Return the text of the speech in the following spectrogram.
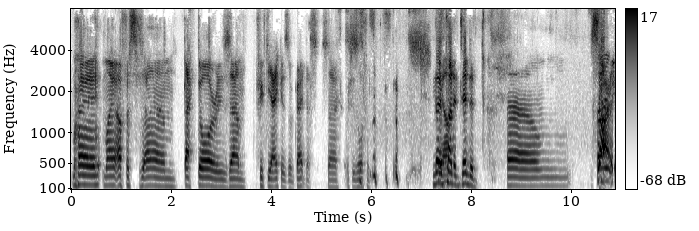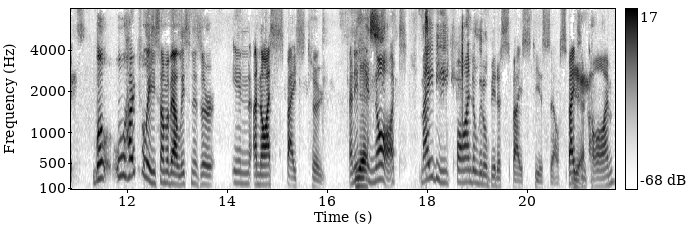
my my office um, back door is um, 50 acres of greatness. So, which is awesome. no Yeah. pun intended. Um, So, so, well, well, hopefully some of our listeners are in a nice space too. And if Yes. you're not, maybe find a little bit of space to yourself, space Yeah. and time,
